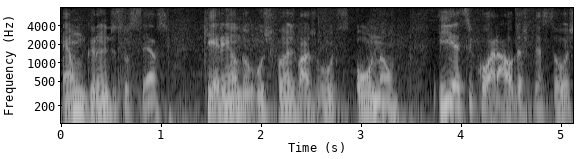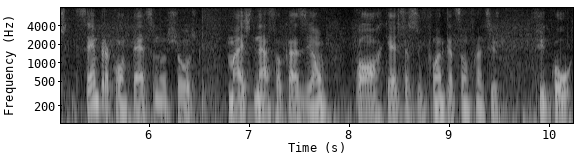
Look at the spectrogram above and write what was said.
é um grande sucesso, querendo os fãs mais roots ou não. E esse coral das pessoas sempre acontece nos shows, mas nessa ocasião, com a Orquestra Sinfônica de São Francisco, ficou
